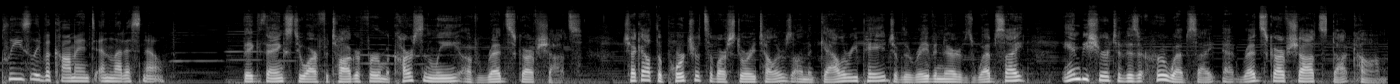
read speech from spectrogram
please leave a comment and let us know. Big thanks to our photographer, McCarson Lee of Red Scarf Shots. Check out the portraits of our storytellers on the gallery page of the Raven Narratives website, and be sure to visit her website at redscarfshots.com.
